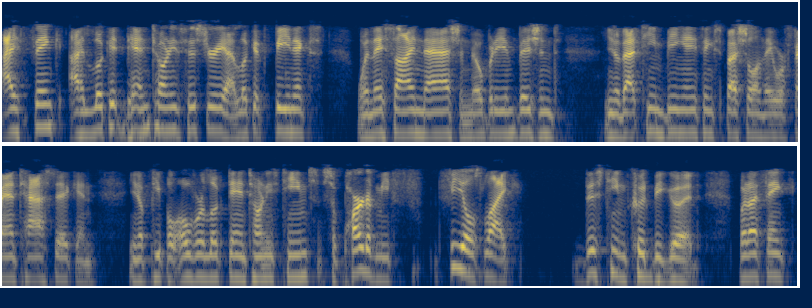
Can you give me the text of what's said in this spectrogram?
I think I look at D'Antoni's history. I look at Phoenix when they signed Nash, and nobody envisioned, you know, that team being anything special, and they were fantastic, and you know, people overlooked D'Antoni's teams. So part of me f- feels like this team could be good, but I think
